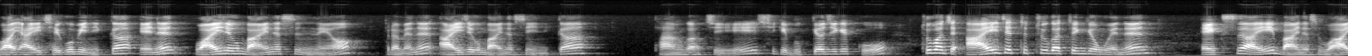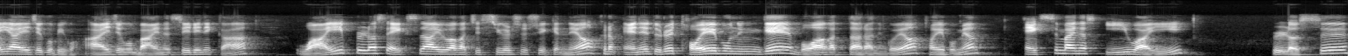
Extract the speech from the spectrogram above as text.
yi 제곱이니까 n은 y 제곱 마이너스네요. 그러면은 i 제곱 마이너스이니까 다음과 같이 식이 묶여지겠고 두 번째 iz2 같은 경우에는 xi 마이너스 yi 제곱이고 i 제곱 마이너스 1이니까 y 플러스 xi와 같이 식을 쓸 수 있겠네요. 그럼 n의 둘을 더해보는 게 뭐와 같다라는 거예요. 더해보면 x 마이너스 2y 플러스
